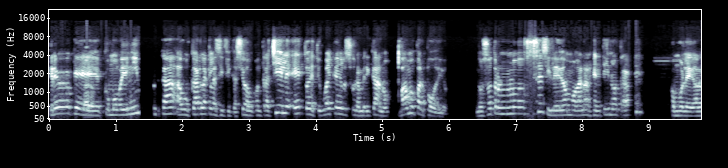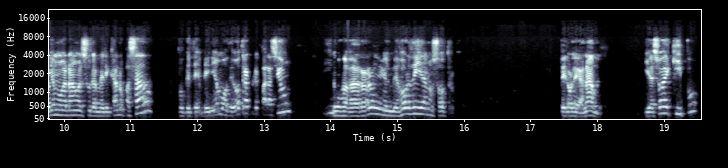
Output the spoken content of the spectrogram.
Creo que como venimos acá a buscar la clasificación contra Chile, esto, esto, igual que en el suramericano, vamos para el podio. Nosotros no sé si le íbamos a ganar a Argentina otra vez, como le habíamos ganado al suramericano pasado, porque veníamos de otra preparación y nos agarraron en el mejor día nosotros. Pero le ganamos. Y a esos equipos,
